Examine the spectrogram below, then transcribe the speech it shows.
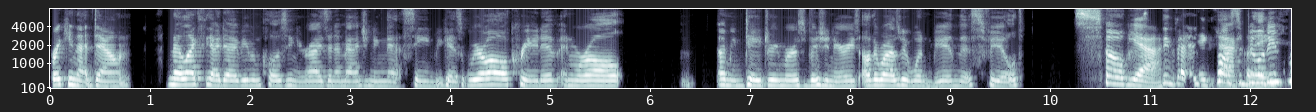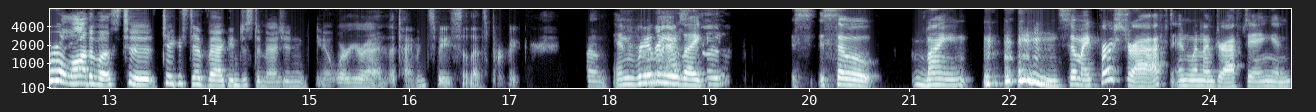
breaking that down. And I like the idea of even closing your eyes and imagining that scene because we're all creative and we're all I mean daydreamers, visionaries. Otherwise we wouldn't be in this field. So yeah I think that a exactly. possibility for a lot of us to take a step back and just imagine, you know, where you're at in the time and space. So that's perfect. Um, and really like the- so my so my first draft and when i'm drafting and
